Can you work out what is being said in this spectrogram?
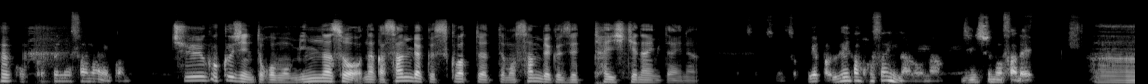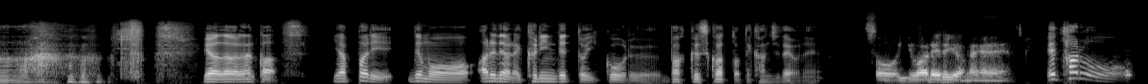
骨格の差なのかな。中国人とかもみんなそう。なんか300スクワットやっても300絶対引けないみたいな。そうそうやっぱ上が細いんだろうな。人種の差で。あー いや、だからなんか、やっぱり、でも、あれだよね、クリーンデッドイコールバックスクワットって感じだよね。そう言われるよね。え、太郎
